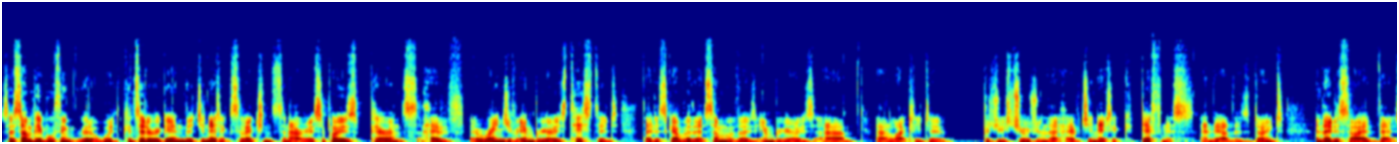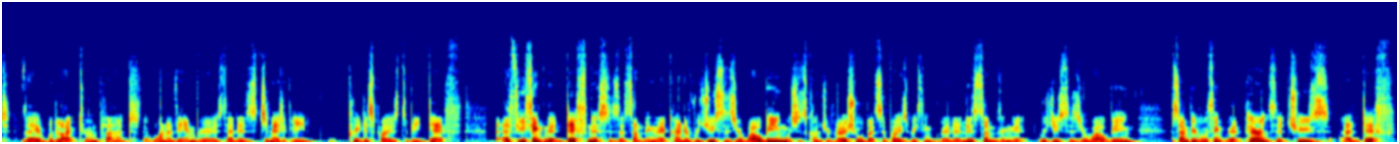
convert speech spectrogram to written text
So some people think that it would consider again the genetic selection scenario. Suppose parents have a range of embryos tested. They discover that some of those embryos are, are likely to produce children that have genetic deafness and the others don't. And they decide that they would like to implant one of the embryos that is genetically predisposed to be deaf. If you think that deafness is something that kind of reduces your well being, which is controversial, but suppose we think that it is something that reduces your well being, some people think that parents that choose a deaf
